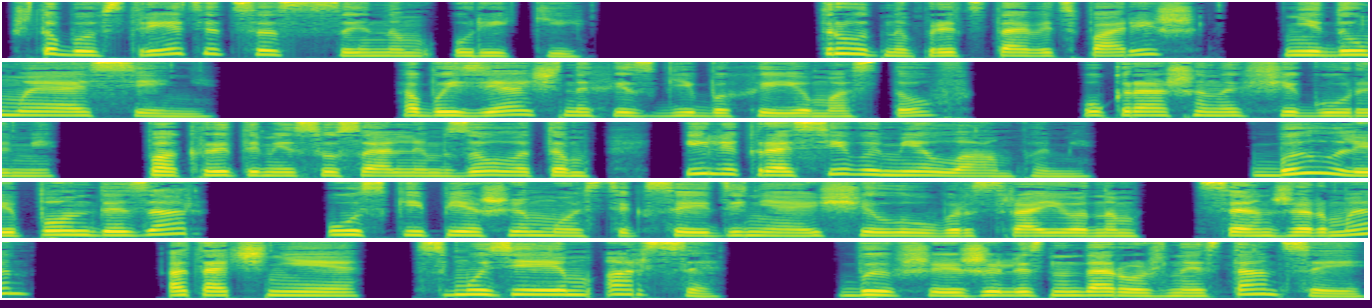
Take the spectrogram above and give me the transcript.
чтобы встретиться с сыном у реки. Трудно представить Париж, не думая о сене, об изящных изгибах ее мостов, украшенных фигурами, покрытыми сусальным золотом или красивыми лампами. Был ли Пон-де-Зар, узкий пеший мостик, соединяющий Лувр с районом Сен-Жермен, а точнее с музеем Арсе, бывшей железнодорожной станцией,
